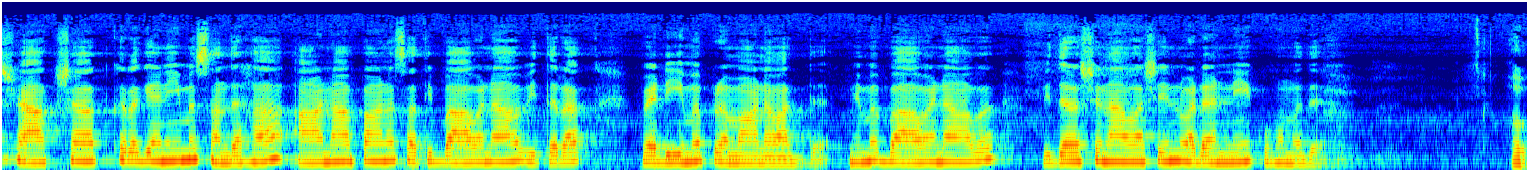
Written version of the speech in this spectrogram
සාක්ෂාත් කර ගැනීම සඳහා ආනාපාන සති භාවනාව විතරක් වැඩිම ප්‍රමාණවත්ද? මෙම භාවනාව විදර්ශනා වශයෙන් වඩන්නේ කොහොමද? ඔව්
